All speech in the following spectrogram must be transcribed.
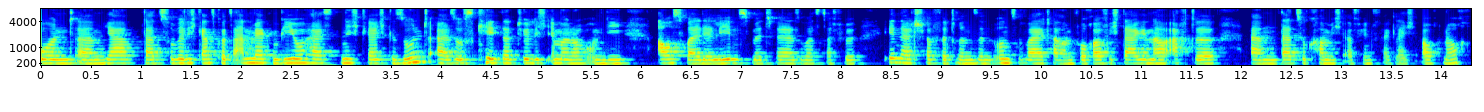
Und ähm, ja, dazu will ich ganz kurz anmerken, Bio heißt nicht gleich gesund. Also es geht natürlich immer noch um die Auswahl der Lebensmittel, also was da für Inhaltsstoffe drin sind und so weiter. Und worauf ich da genau achte, ähm, dazu komme ich auf jeden Fall gleich auch noch.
